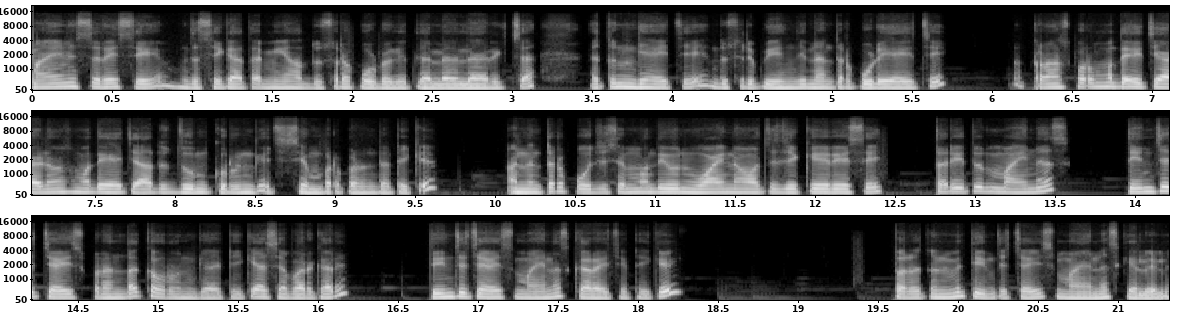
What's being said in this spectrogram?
मायनस रेस आहे जसे की आता मी हा दुसरा फोटो घेतलेला डायरेक्टचा त्यातून घ्यायचे दुसरे पी एन जी नंतर पुढे यायचे. ट्रान्सफॉर्ममध्ये यायचे ॲडव्हान्समध्ये यायचे आधी झूम करून घ्यायचे शंभरपर्यंत ठीक आहे? आणि नंतर पोझिशनमध्ये येऊन वाय नावाचे जे काही रेस आहे तर इथून मायनस तीनशे चाळीसपर्यंत करून घ्या ठीक आहे? अशा प्रकारे तीनशे चाळीस मायनस करायचे ठीक आहे? तर इथून मी तीनशे चाळीस मायनस केलेले.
